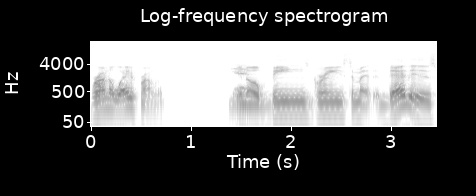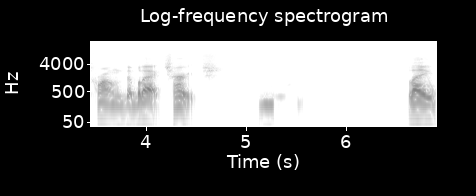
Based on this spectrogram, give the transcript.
run away from it. You know, beans, greens, tomato. That is from the black church. Mhm. Like,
